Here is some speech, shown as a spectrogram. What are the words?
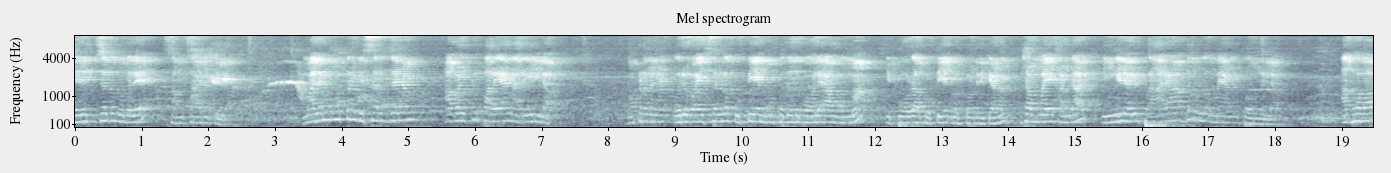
ജനിച്ചത് മുതലേ സംസാരിക്കില്ല. മലമൂത്ര വിസർജനം അവൾക്ക് പറയാൻ അറിയില്ല. നോക്കണം നിങ്ങൾ ഒരു വയസ്സുള്ള കുട്ടിയെ നോക്കുന്നത് പോലെ ആ ഉമ്മ ഇപ്പോഴും ആ കുട്ടിയെ നോക്കിക്കൊണ്ടിരിക്കുകയാണ്. പക്ഷെ അമ്മയെ കണ്ടാൽ ഇങ്ങനെ ഒരു ഉമ്മയാണെന്ന് തോന്നുന്നില്ല അഥവാ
